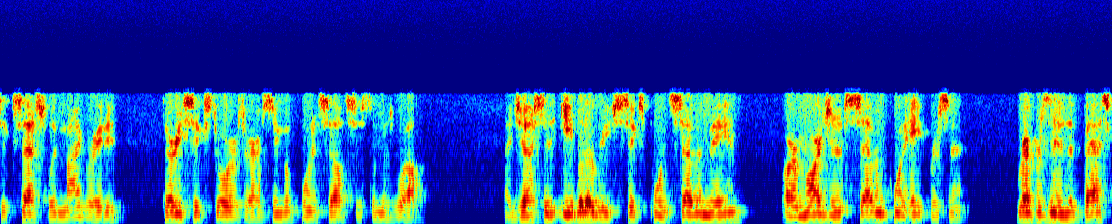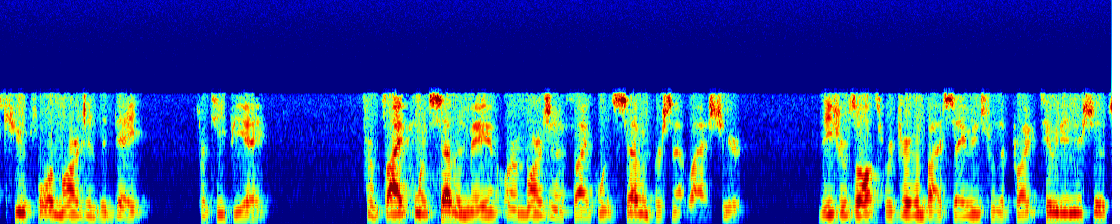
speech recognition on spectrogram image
successfully migrated 36 stores to our single point-of-sale system as well. Adjusted EBITDA reached $6.7 million, or a margin of 7.8%, representing the best Q4 margin to date for TPA, from 5.7 million, or a margin of 5.7% last year. These results were driven by savings from the productivity initiatives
